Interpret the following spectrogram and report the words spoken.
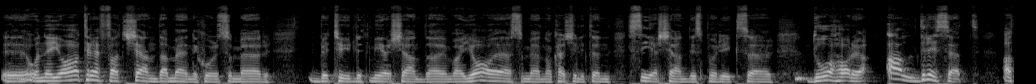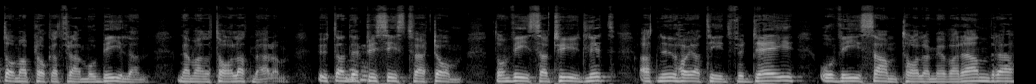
Mm. och när jag har träffat kända människor som är betydligt mer kända än vad jag är som är någon kanske liten C-kändis på Riks då har jag aldrig sett att de har plockat fram mobilen när man har talat med dem. Utan det är precis tvärtom. De visar tydligt att nu har jag tid för dig och vi samtalar med varandra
